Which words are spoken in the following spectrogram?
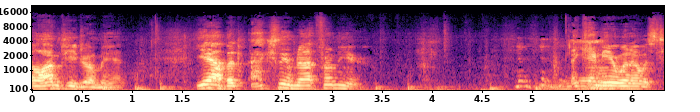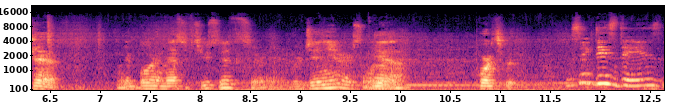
Oh, I'm Pedro man. Yeah, but actually I'm not from here. I came here when I was 10. You're born in Massachusetts or Virginia or somewhere. Yeah. Portsmouth. It's like these days,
